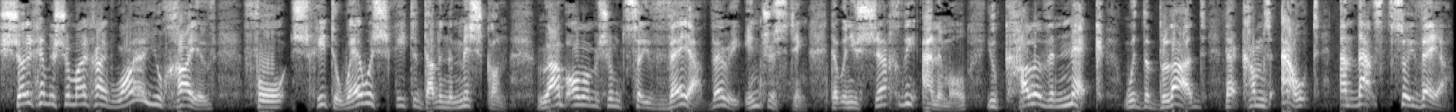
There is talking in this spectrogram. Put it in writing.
shoichem. Why are you chayiv for shchita? Where was shchita done in the mishkan? Rab Omar Mishum Tzoveya. Very interesting that when you shech the animal, you color the neck with the blood that comes out, and that's tzoveya.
